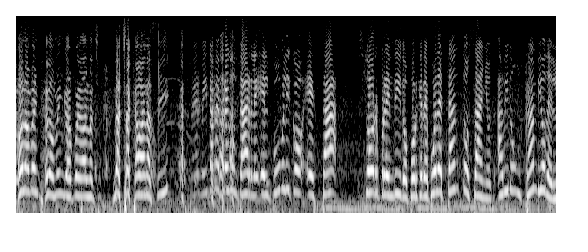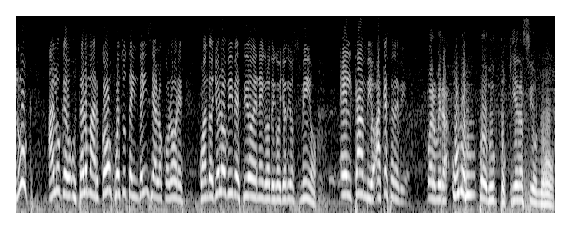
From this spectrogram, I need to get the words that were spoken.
solamente Domingo se puede dar una, una chacabana así. Permítame preguntarle, el público está sorprendido porque después de tantos años ha habido un cambio de look, algo que usted lo marcó fue su tendencia a los colores, cuando yo lo vi vestido de negro digo yo, Dios mío, el cambio, ¿a qué se debió? Bueno, mira, uno es un producto, quiera sí o no,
